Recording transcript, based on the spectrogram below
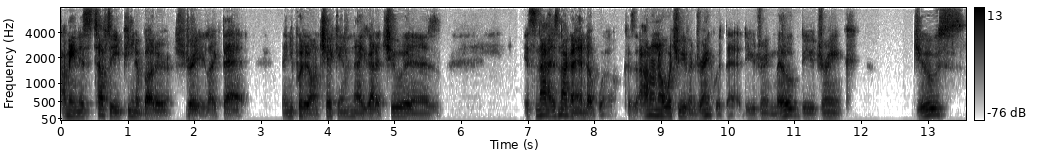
I mean, it's tough to eat peanut butter straight like that. Then you put it on chicken. Now you got to chew it, and it's it's not it's not going to end up well because I don't know what you even drink with that. Do you drink milk? Do you drink juice?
